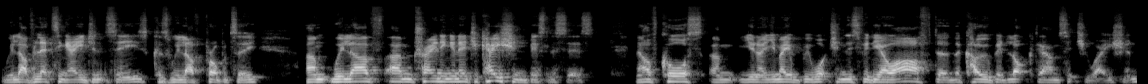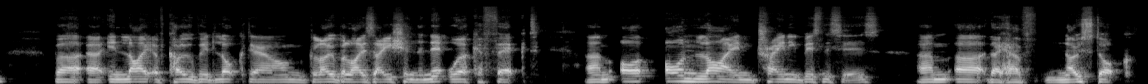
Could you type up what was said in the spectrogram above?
We love letting agencies because we love property. Um, we love um, training and education businesses. Now, of course, um, you know you may be watching this video after the COVID lockdown situation, but uh, in light of COVID lockdown, globalization, the network effect, um, o- online training businesses uh, they have no stock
